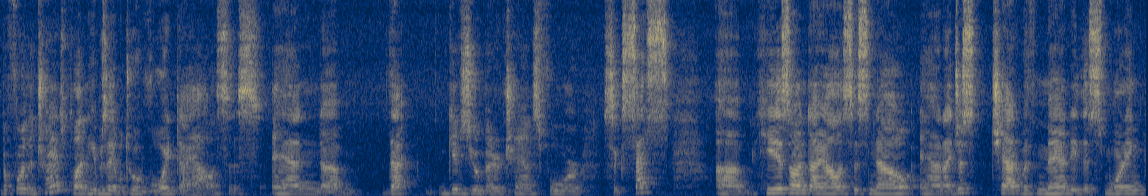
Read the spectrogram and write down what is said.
before the transplant, he was able to avoid dialysis, and um, that gives you a better chance for success. Um, he is on dialysis now, and I just chatted with Mandy this morning.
